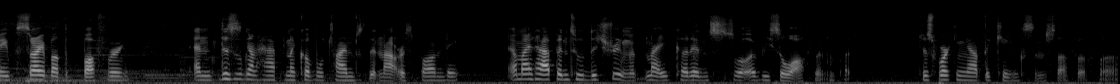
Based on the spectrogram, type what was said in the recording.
Shape. Sorry about the buffering. And this is gonna happen a couple times with it not responding. It might happen to the stream. It might cut in so every so often, but just working out the kinks and stuff of uh,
